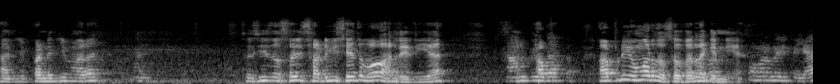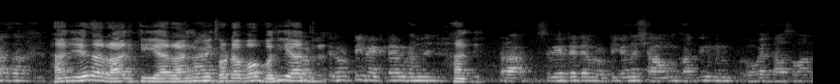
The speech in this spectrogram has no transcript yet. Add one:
ਹਾਂਜੀ ਪੰਡਿਤ ਜੀ ਮਹਾਰਾਜ ਤੁਸੀਂ ਦੱਸੋ ਜੀ ਸਾਡੀ ਵੀ ਸਿਹਤ ਬਹੁਤ ਹਾਲੇ ਦੀ ਆ। ਖਾਣ ਪੀਣ ਆਪ- ਦਾ ਆਪਣੀ ਉਮਰ ਦੱਸੋ ਪਹਿਲਾਂ ਕਿੰਨੀ ਆ ਉਮਰ ਮੇਰੀ 50 ਸਾਲ ਹਾਂਜੀ ਇਹਦਾ ਰਾਜ ਕੀ ਆ ਰੰਗ ਵੀ ਤੁਹਾਡਾ ਬਹੁਤ ਵਧੀਆ ਰੋ- ਰੋਟੀ ਮੈਂ ਇੱਕ ਟਾਈਮ ਖਾਂਦਾ ਜੀ। ਹਾਂਜੀ। ਰਾਤ ਸਵੇਰ ਦੇ ਟਾਈਮ ਰੋਟੀ ਖਾਂਦਾ ਸ਼ਾਮ ਨੂੰ ਖਾਧੀ ਨੂੰ ਮੈਨੂੰ ਹੋ ਗਿਆ 10 ਵਾਰ।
